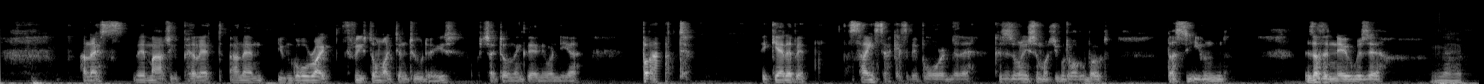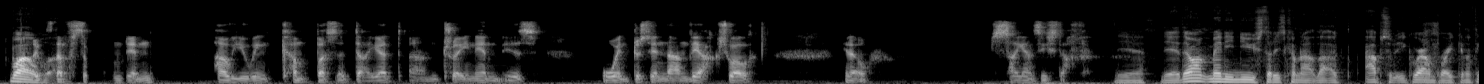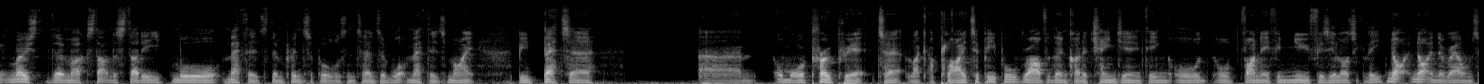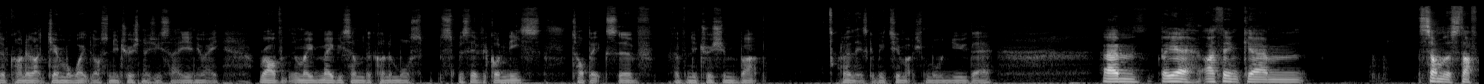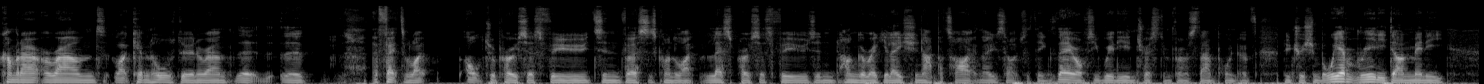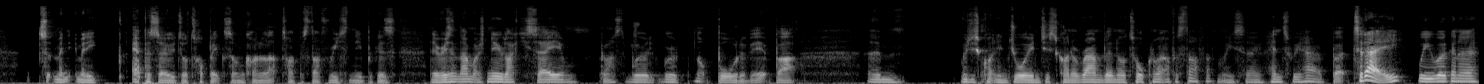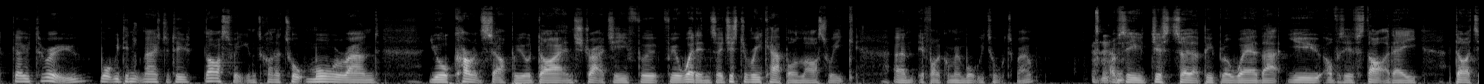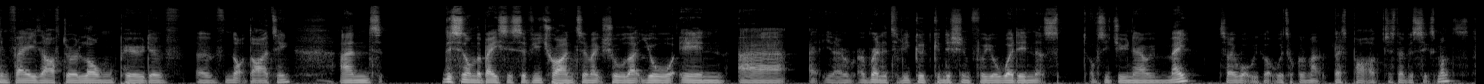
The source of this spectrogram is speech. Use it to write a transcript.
unless they magic pill it, and then you can go right three stone light in two days, which I don't think they're anywhere near. But they get a bit science stuff gets a bit boring, doesn't it? Because there's only so much you can talk about. That's even there's nothing new, is there? No. Well, like stuff surrounding how you encompass a diet and training is more interesting than the actual, you know, sciencey stuff. Yeah, yeah. There aren't many new studies coming out that are absolutely groundbreaking. I think most of them are starting to study more methods than principles in terms of what methods might be better um, or more appropriate to like apply to people rather than kind of changing anything or or finding anything new physiologically. Not not in the realms of kind of like general weight loss and nutrition, as you say, anyway. Rather than maybe some of the kind of more specific or niche topics of of nutrition, but I don't think it's going to be too much more new there. Um, but yeah, I think um, some of the stuff coming out around, like Kevin Hall's doing around the the effect of like ultra processed foods and versus kind of like less processed foods and hunger regulation, appetite, and those types of things. They're obviously really interesting from a standpoint of nutrition, but we haven't really done many many, many episodes or topics on kind of that type of stuff recently because there isn't that much new, like you say, and we're we're not bored of it, but um, we're just quite enjoying just kind of rambling or talking about other stuff, haven't we? So hence we have. But today we were going to go through what we didn't manage to do last week and kind of talk more around your current setup or your diet and strategy for, for your wedding. So just to recap on last week, um, if I can remember what we talked about. Mm-hmm. Obviously, just so that people are aware that you obviously have started a dieting phase after a long period of, of not dieting. And this is on the basis of you trying to make sure that you're in uh, you know a relatively good condition for your wedding. That's obviously due now in May. So what we got, we're talking about the best part of just over six months.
